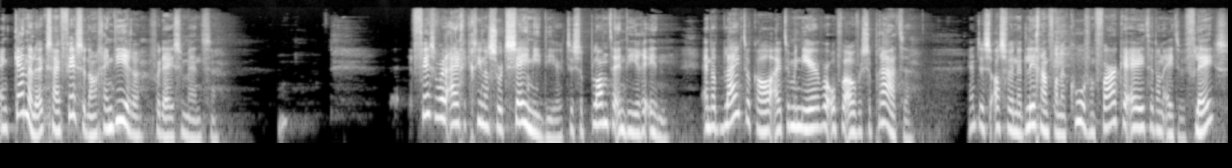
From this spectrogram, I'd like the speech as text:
En kennelijk zijn vissen dan geen dieren voor deze mensen. Vissen worden eigenlijk gezien als een soort semidier tussen planten en dieren in. En dat blijkt ook al uit de manier waarop we over ze praten. dus als we het lichaam van een koe of een varken eten, dan eten we vlees.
